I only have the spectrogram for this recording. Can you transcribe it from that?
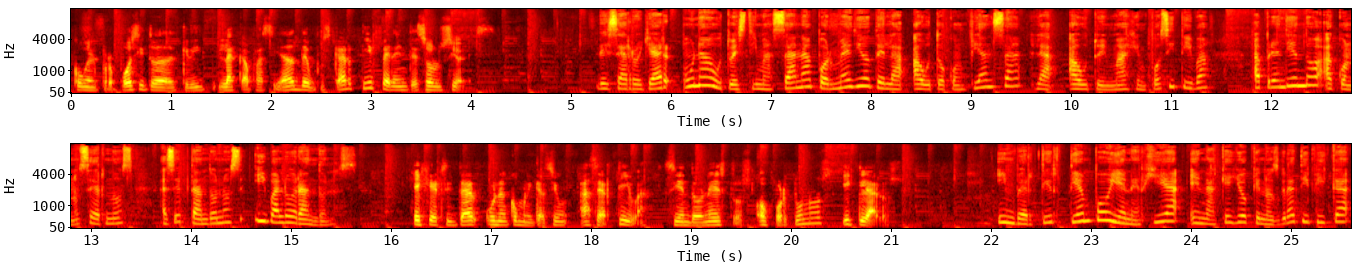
con el propósito de adquirir la capacidad de buscar diferentes soluciones. Desarrollar una autoestima sana por medio de la autoconfianza, la autoimagen positiva, aprendiendo a conocernos, aceptándonos y valorándonos. Ejercitar una comunicación asertiva, siendo honestos, oportunos y claros. Invertir tiempo y energía en aquello que nos gratifica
